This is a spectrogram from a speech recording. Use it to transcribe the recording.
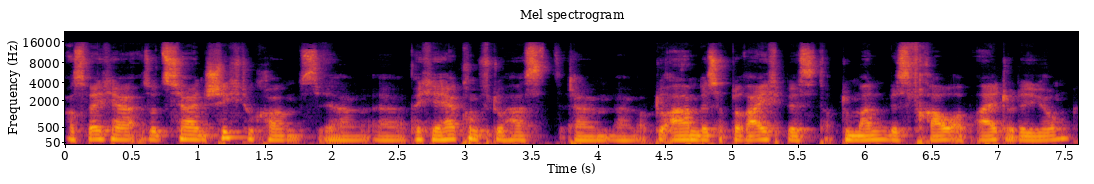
aus welcher sozialen Schicht du kommst, ja, äh, welche Herkunft du hast, ähm, äh, ob du arm bist, ob du reich bist, ob du Mann bist, Frau, ob alt oder jung.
